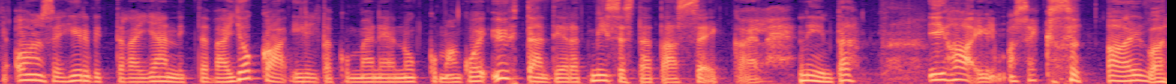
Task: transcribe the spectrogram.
Ja on se hirvittävän jännittävää joka ilta, kun menee nukkumaan, kun ei yhtään tiedä, että missä sitä taas seikkailee. Niinpä. Ihan ilmaiseksi. Aivan.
